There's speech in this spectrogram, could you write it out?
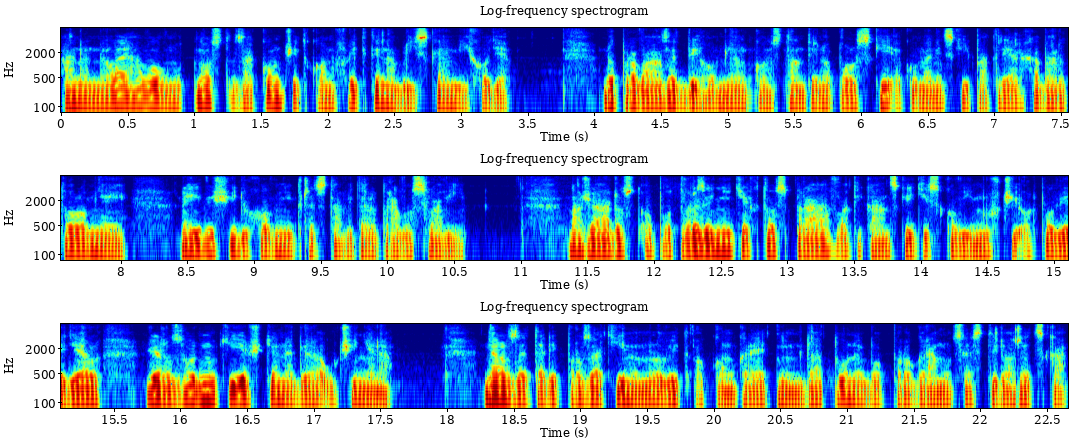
a na naléhavou nutnost zakončit konflikty na Blízkém východě. Doprovázet by ho měl konstantinopolský ekumenický patriarcha Bartoloměj, nejvyšší duchovní představitel pravoslaví. Na žádost o potvrzení těchto zpráv vatikánský tiskový mluvčí odpověděl, že rozhodnutí ještě nebyla učiněna. Nelze tedy prozatím mluvit o konkrétním datu nebo programu cesty do Řecka.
